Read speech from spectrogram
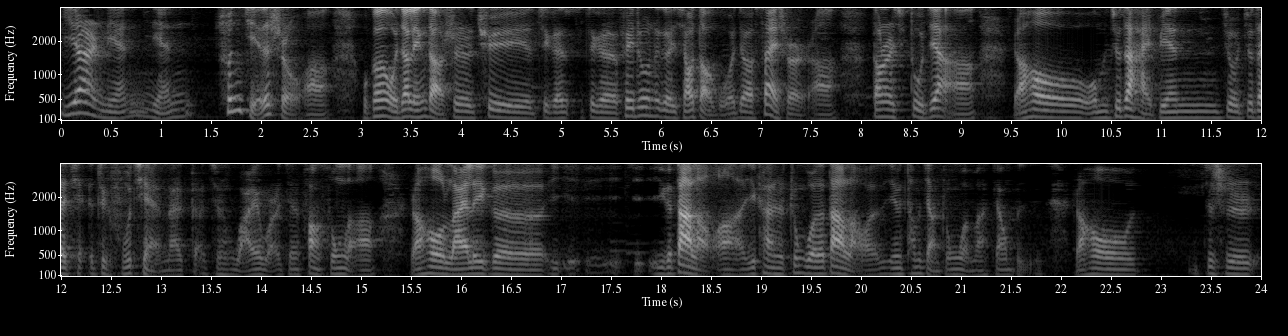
一二年年。春节的时候啊，我跟我家领导是去这个这个非洲那个小岛国叫塞舌尔啊，到那儿去度假啊，然后我们就在海边就就在潜这个浮潜来就是玩一玩，先放松了啊，然后来了一个一一一个大佬啊，一看是中国的大佬啊，因为他们讲中文嘛，讲不，然后就是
